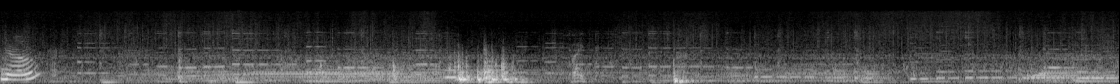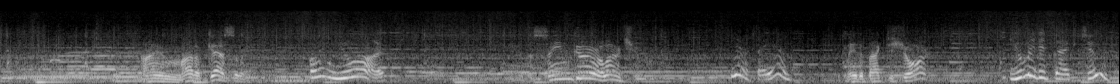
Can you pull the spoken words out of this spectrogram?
No? Thank I'm out of gasoline. Oh, you are? You're the same girl, aren't you? Yes, I am. You Made it back to shore? You made it back too.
